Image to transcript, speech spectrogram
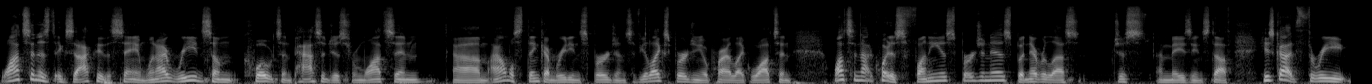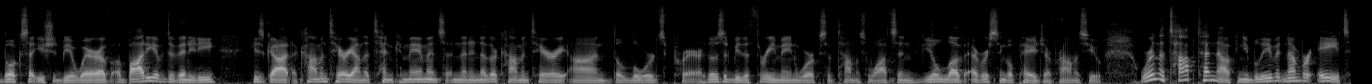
Watson is exactly the same. When I read some quotes and passages from Watson, um, I almost think I'm reading Spurgeon. So if you like Spurgeon, you'll probably like Watson. Watson not quite as funny as Spurgeon is, but nevertheless just amazing stuff. He's got three books that you should be aware of A Body of Divinity, he's got a commentary on the Ten Commandments, and then another commentary on the Lord's Prayer. Those would be the three main works of Thomas Watson. You'll love every single page, I promise you. We're in the top 10 now. Can you believe it? Number eight,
